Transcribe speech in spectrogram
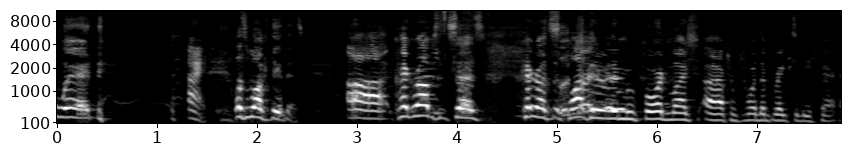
when? All right, let's walk through this. Uh, Craig Robinson says Craig Robinson plot didn't really move forward much uh, before the break. To be fair,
